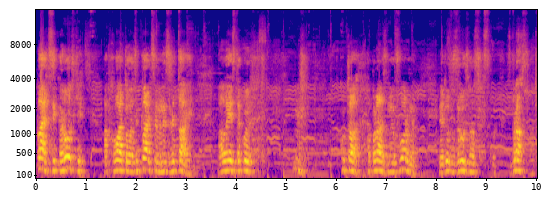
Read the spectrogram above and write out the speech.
пальці короткі, обхватувати пальцями не злітає. Але із такої кутообразної форми не дуже зручно з- збрасувати.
